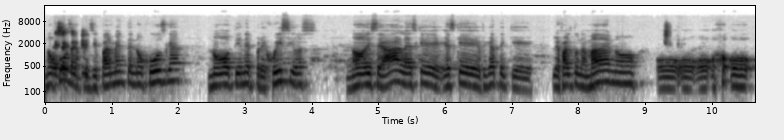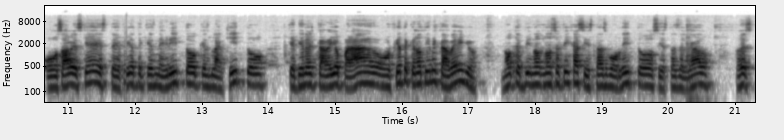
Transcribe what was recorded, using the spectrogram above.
No juzga, principalmente no juzga, no tiene prejuicios, no dice, ah, es que, es que fíjate que le falta una mano, o, o, o, sabes qué, este, fíjate que es negrito, que es blanquito, que tiene el cabello parado, o fíjate que no tiene cabello, no, te, no, no se fija si estás gordito, si estás delgado. Entonces,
